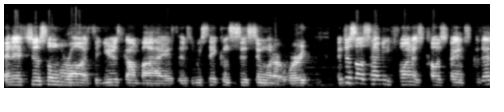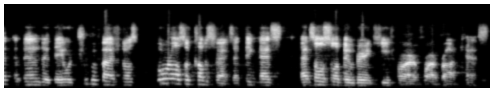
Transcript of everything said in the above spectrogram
And it's just overall, as the years gone by, as, as we stay consistent with our work, and just us having fun as Cubs fans, because at, at, the end of the day, we're true professionals, but we're also Cubs fans. I think that's that's also been very key for our for our broadcast.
